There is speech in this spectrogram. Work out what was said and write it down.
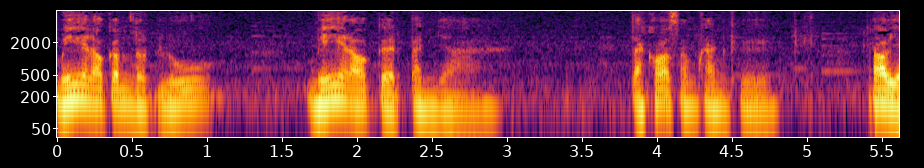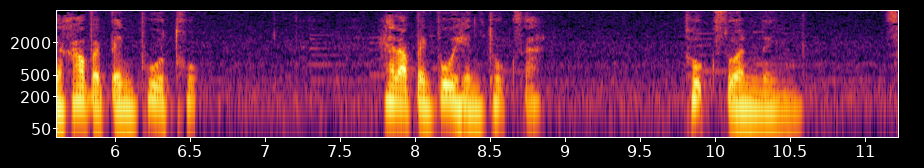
มีให้เรากำหนดรู้ มีให้เราเกิดปัญญา แต่ข้อสำคัญคือ เราอย่าเข้าไปเป็นผู้ทุกข์ให้เราเป็นผู้เห็นทุกข์ซะทุกส่วนหนึ่ง ส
